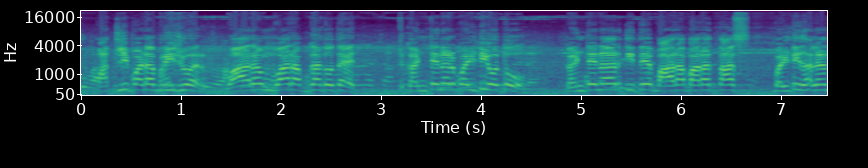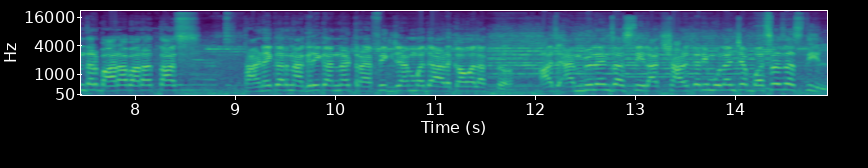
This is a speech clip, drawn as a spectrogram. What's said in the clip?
पातलीपाडा ब्रिजवर वारंवार अपघात होत आहेत. कंटेनर पलटी होतो. कंटेनर तिथे बारा बारा तास पलटी झाल्यानंतर बारा बारा तास ठाणेकर नागरिकांना ट्रॅफिक जॅममध्ये अडकावं लागतं. आज ॲम्ब्युलन्स असतील आज शाळकरी मुलांच्या बसेस असतील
